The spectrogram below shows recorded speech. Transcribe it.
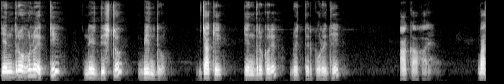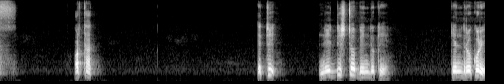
কেন্দ্র হলো একটি নির্দিষ্ট বিন্দু যাকে কেন্দ্র করে বৃত্তের পরিধি আঁকা হয়। বাস। অর্থাৎ একটি নির্দিষ্ট বিন্দুকে কেন্দ্র করে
